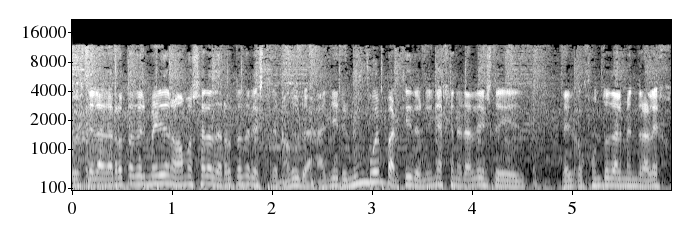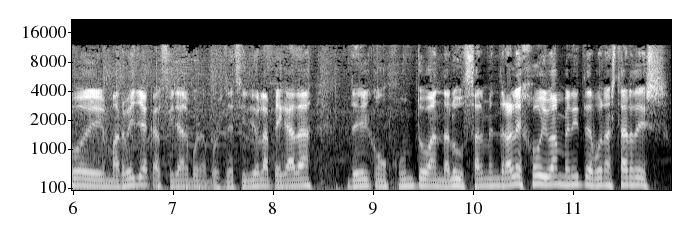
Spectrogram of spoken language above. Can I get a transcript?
Pues de la derrota del Mérida nos vamos a la derrota del Extremadura. Ayer en un buen partido en líneas generales del conjunto de Almendralejo en Marbella, que al final bueno pues decidió la pegada del conjunto andaluz. Almendralejo, Iván Benítez, buenas tardes.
